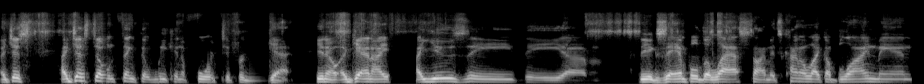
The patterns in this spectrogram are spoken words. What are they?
I just i just don't think that we can afford to forget. You know again i i use the the um, the example the last time. It's kind of like a blind man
